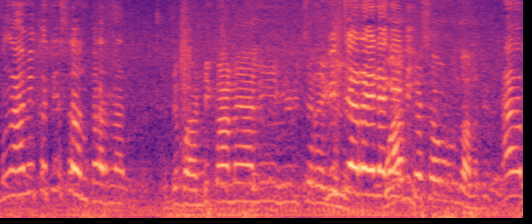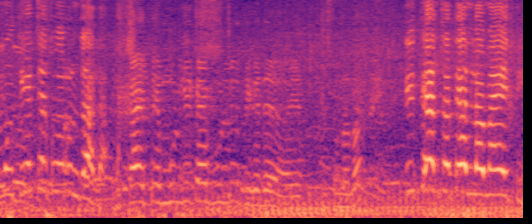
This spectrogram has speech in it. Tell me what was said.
मग आम्ही कधी सहन करणार? म्हणजे भांडी का नाही आली हे विचारायला गेले. विचारायला गेली. कशावरून झाला ते? हा, मग त्याच्याच वरून झाला. काय ते मुलगी काय बोलली होती का त्या सुनाला ती त्यांचं त्यांना माहिती.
